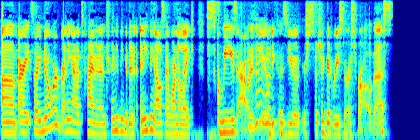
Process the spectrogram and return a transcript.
Um, all right, so I know we're running out of time, and I'm trying to think if there's anything else I want to like squeeze out of you because you're such a good resource for all of this.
